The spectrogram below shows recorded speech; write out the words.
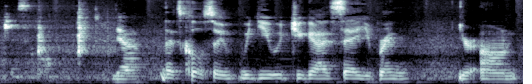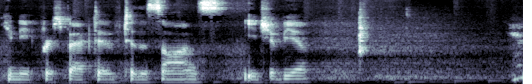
which is cool. Yeah. that's cool. So would you would you guys say you bring your own unique perspective to the songs, each of you? Yeah.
